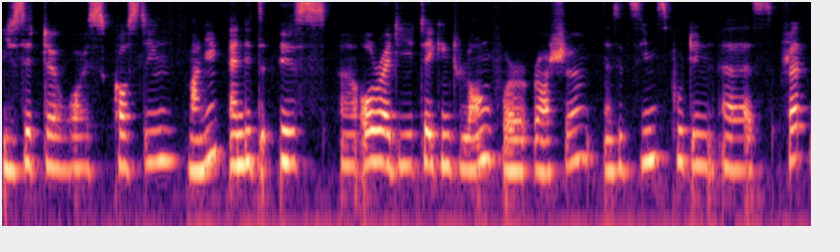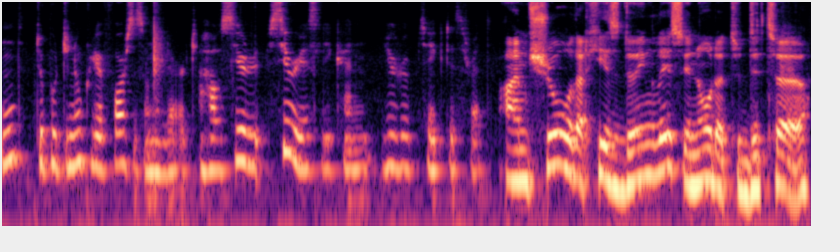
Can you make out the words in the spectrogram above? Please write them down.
you said the war is costing money and it is uh, already taking too long for Russia, as it seems Putin has threatened to put the nuclear forces on alert. How ser seriously can Europe take this threat? I'm sure that he's doing this in order to deter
